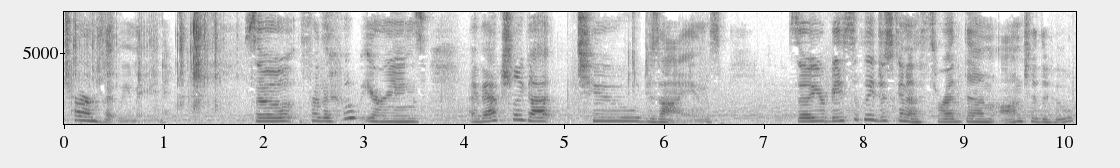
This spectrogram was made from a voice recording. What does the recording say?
charms that we made. So for the hoop earrings, I've actually got two designs. So you're basically just gonna thread them onto the hoop,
